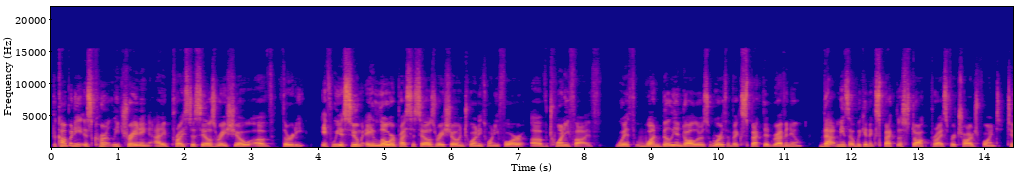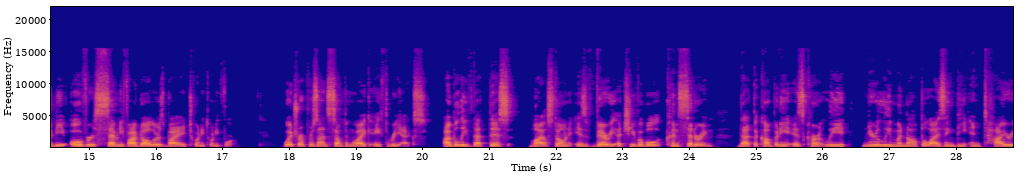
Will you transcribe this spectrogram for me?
The company is currently trading at a price to sales ratio of 30. If we assume a lower price to sales ratio in 2024 of 25, with $1 billion worth of expected revenue, that means that we can expect the stock price for ChargePoint to be over $75 by 2024, which represents something like a 3x. I believe that this milestone is very achievable considering that the company is currently nearly monopolizing the entire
